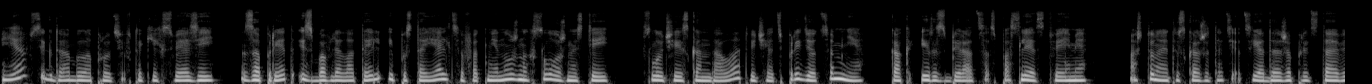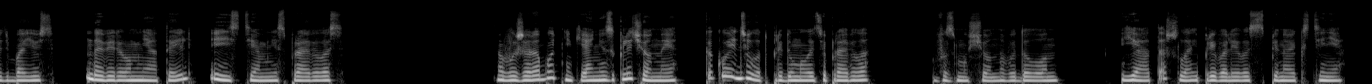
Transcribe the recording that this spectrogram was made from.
Я всегда была против таких связей. Запрет избавлял отель и постояльцев от ненужных сложностей. В случае скандала отвечать придется мне, как и разбираться с последствиями. А что на это скажет отец, я даже представить боюсь. Доверил мне отель и с тем не справилась. «Вы же работники, а не заключенные. Какой идиот придумал эти правила?» Возмущенно выдал он. Я отошла и привалилась спиной к стене.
